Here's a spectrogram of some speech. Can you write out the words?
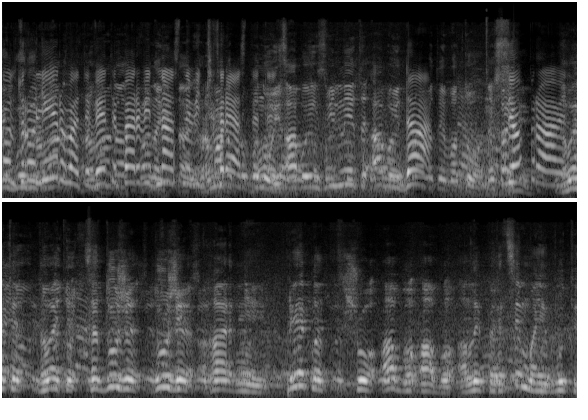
контролювати. Ви тепер від нас не відхреститесь. або їх звільнити, або відправити в АТО. Нехай Все правильно. Давайте, давайте, це дуже дуже гарний приклад, що або або, але перед цим має бути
